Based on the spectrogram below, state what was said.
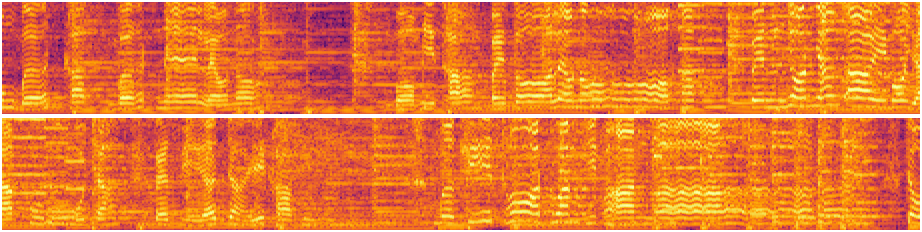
คงเบิดคักเบิดแน่แล้วเนาะบ่มีทางไปต่อแล้วเนาะฮัก เป็นย้อนยังอายบ่อยากพูจัก แต่เสียใจคัก เมื่อคิดทอดวันที่ผ่านมา เจ้า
